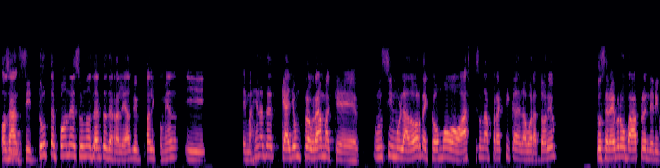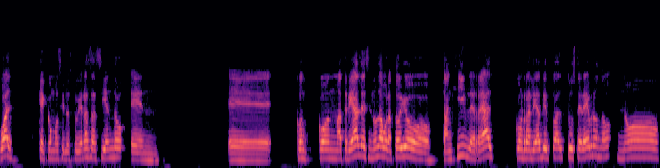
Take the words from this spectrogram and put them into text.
O sea, si tú te pones unos lentes de realidad virtual y comienzas y imagínate que hay un programa que un simulador de cómo haces una práctica de laboratorio, tu cerebro va a aprender igual que como si lo estuvieras haciendo en eh, con, materiales en un laboratorio tangible, real, con realidad virtual. Tu cerebro no, no,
